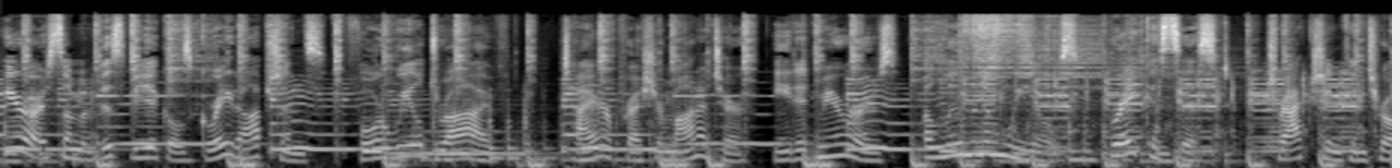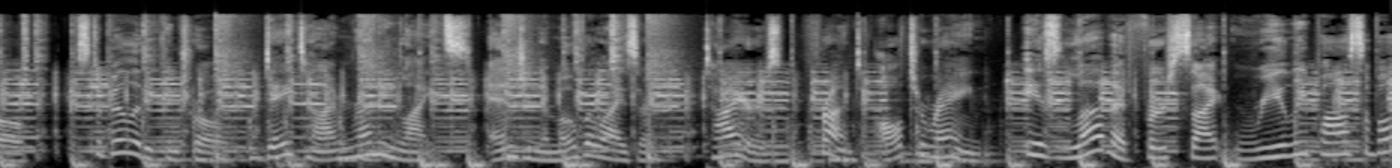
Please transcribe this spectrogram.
Here are some of this vehicle's great options. Four-wheel drive, tire pressure monitor, heated mirrors, aluminum wheels, brake assist, traction control, stability control, daytime running lights, engine immobilizer, tires, front all-terrain. Is love at first sight really possible?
